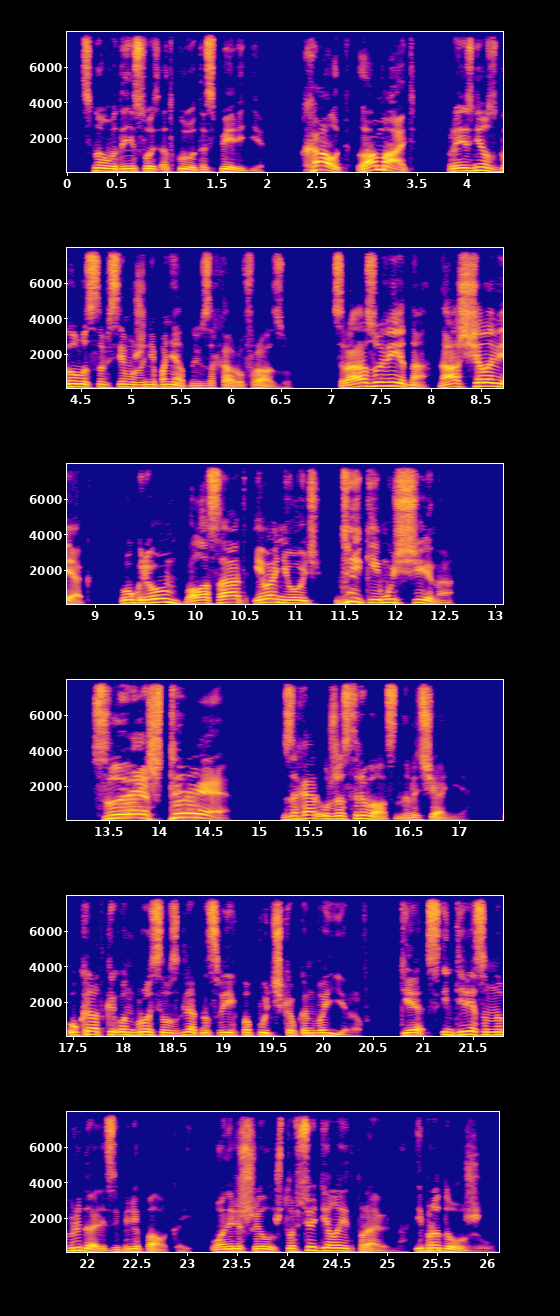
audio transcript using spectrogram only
— снова донеслось откуда-то спереди. «Халк, ломать!» — произнес голос совсем уже непонятную Захару фразу. «Сразу видно, наш человек. Угрюм, волосат и вонюч. Дикий мужчина». «Слышь ты!» Захар уже срывался на рычание. Украдкой он бросил взгляд на своих попутчиков-конвоиров. Те с интересом наблюдали за перепалкой. Он решил, что все делает правильно, и продолжил.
